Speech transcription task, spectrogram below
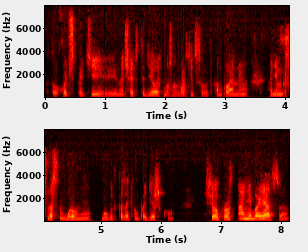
Кто хочет пойти и начать это делать, можно обратиться в эту компанию. Они на государственном уровне могут оказать вам поддержку. Все, просто не бояться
